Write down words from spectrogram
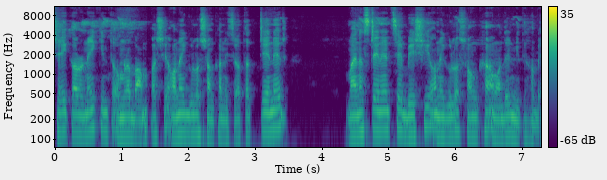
সেই কারণেই কিন্তু আমরা বাম পাশে অনেকগুলো সংখ্যা নিচ্ছি। অর্থাৎ টেনের মাইনাস টেনের চেয়ে বেশি অনেকগুলো সংখ্যা আমাদের নিতে হবে।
